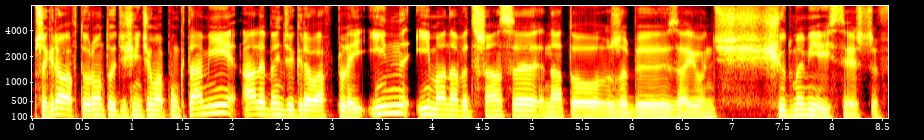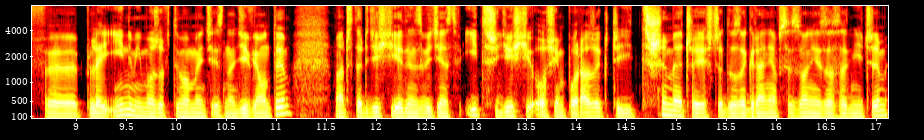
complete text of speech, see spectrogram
przegrała w Toronto dziesięcioma punktami, ale będzie grała w play-in i ma nawet szansę na to, żeby zająć siódme miejsce jeszcze w e, play-in, mimo że w tym momencie jest na dziewiątym. Ma 41 zwycięstw i 38 porażek, czyli trzy mecze jeszcze do zagrania w sezonie zasadniczym.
